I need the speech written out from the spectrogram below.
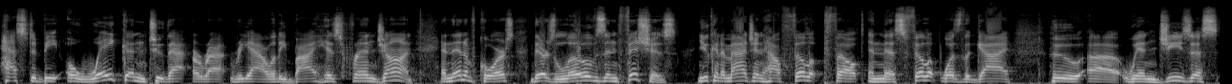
has to be awakened to that reality by his friend John. And then, of course, there's loaves and fishes. You can imagine how Philip felt in this. Philip was the guy who, uh, when Jesus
